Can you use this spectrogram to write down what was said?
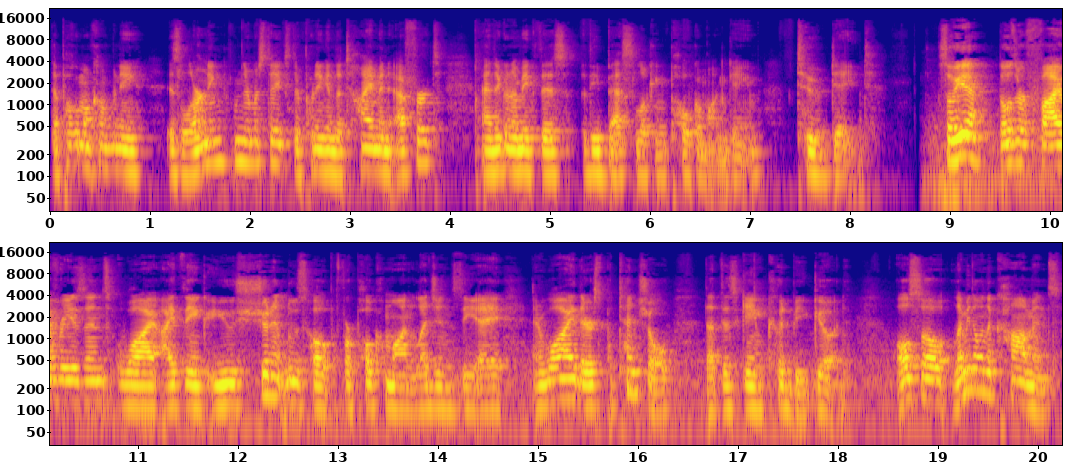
that Pokemon Company is learning from their mistakes. They're putting in the time and effort and they're going to make this the best looking Pokemon game to date. So yeah, those are five reasons why I think you shouldn't lose hope for Pokemon Legends ZA and why there's potential that this game could be good. Also, let me know in the comments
